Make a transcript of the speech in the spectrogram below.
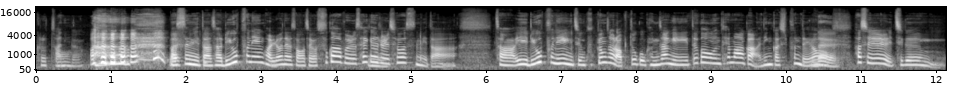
그렇죠. 아닌가요? 맞습니다. 자, 리오프닝 관련해서 제가 수갑을 세 개를 음. 채웠습니다. 자, 이 리오프닝 지금 국경절 앞두고 굉장히 뜨거운 테마가 아닌가 싶은데요. 네. 사실 지금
